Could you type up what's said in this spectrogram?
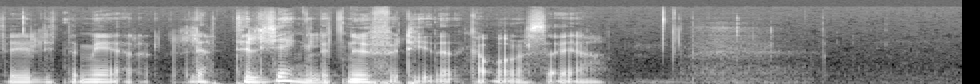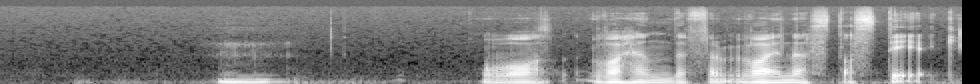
Det är lite mer lättillgängligt nu för tiden kan man väl säga. Mm. Och vad, händer för, vad är nästa steg?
